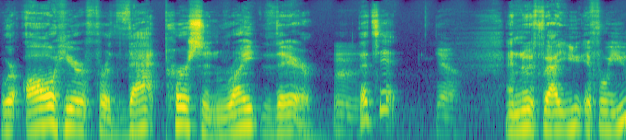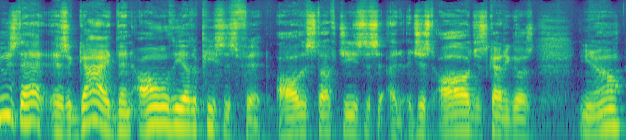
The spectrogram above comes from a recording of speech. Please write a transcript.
We're all here for that person right there. Mm, That's it. yeah. And if I, if we use that as a guide, then all the other pieces fit. All the stuff Jesus, uh, just all just kind of goes, you know,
